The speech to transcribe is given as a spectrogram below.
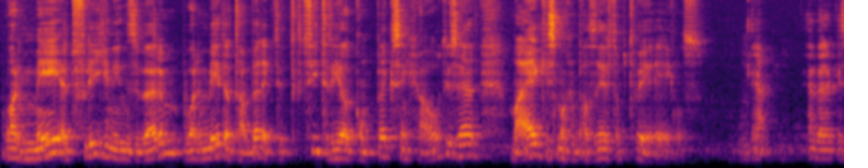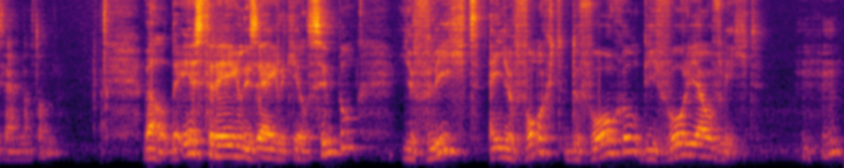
waarmee het vliegen in zwerm, waarmee dat, dat werkt. Het ziet er heel complex en chaotisch uit, maar eigenlijk is het maar gebaseerd op twee regels. Ja, en welke zijn dat dan? Wel, de eerste regel is eigenlijk heel simpel. Je vliegt en je volgt de vogel die voor jou vliegt. Mm-hmm.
